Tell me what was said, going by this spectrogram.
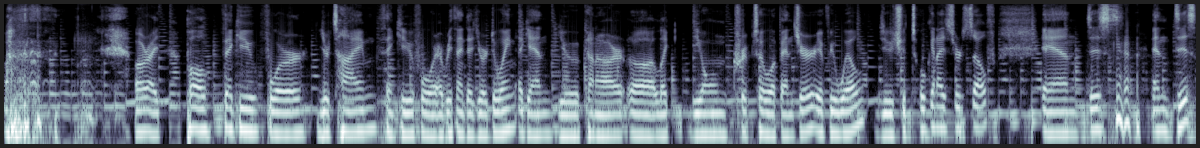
All right, Paul. Thank you for your time. Thank you for everything that you're doing. Again, you kind of are uh, like the own crypto avenger, if you will. You should tokenize yourself. And this and this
